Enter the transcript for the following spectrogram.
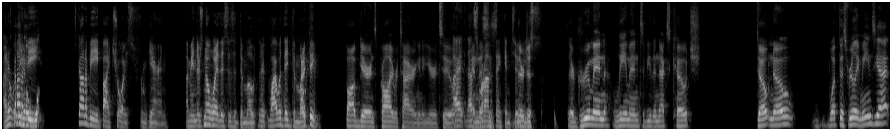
I don't It's really know. be. what- It's got to be by choice from Geren. I mean, there's no way this is a demote. Why would they demote I think him? Bob Geren's probably retiring in a year or two. I, that's what I'm is- thinking too. They're He's- just they're grooming Lehmann to be the next coach. Don't know what this really means yet,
